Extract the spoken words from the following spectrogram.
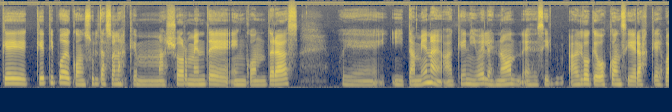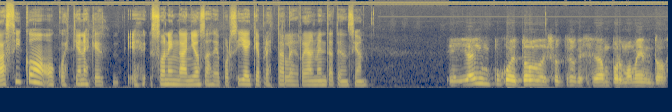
qué, qué tipo de consultas son las que mayormente encontrás eh, y también a, qué niveles, ¿no? Es decir, algo que vos considerás que es básico o cuestiones que eh, son engañosas de por sí y hay que prestarles realmente atención. Y hay un poco de todo, y yo creo que se dan por momentos,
